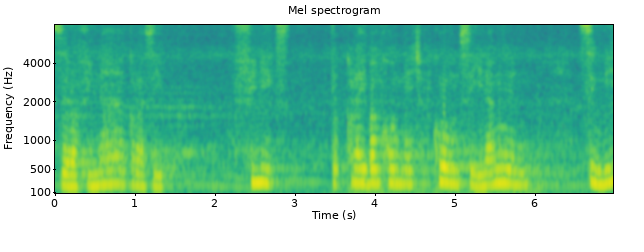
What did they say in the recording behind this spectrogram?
เซราฟิน่ากระซิบฟินิกซ์ กับใครบางคนในชุดคลุมสีน้ำเงิน สิ่งนี้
